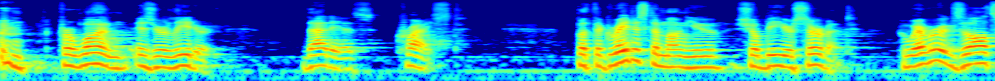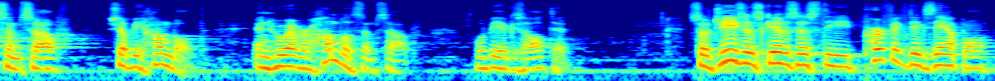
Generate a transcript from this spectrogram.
for one is your leader, that is Christ. But the greatest among you shall be your servant. Whoever exalts himself shall be humbled, and whoever humbles himself will be exalted. So Jesus gives us the perfect example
